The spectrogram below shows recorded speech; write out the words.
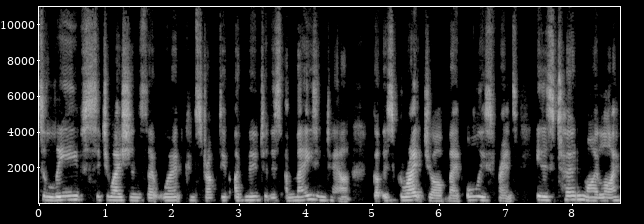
to leave situations that weren't constructive. I've moved to this amazing town, got this great job, made all these friends. It has turned my life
